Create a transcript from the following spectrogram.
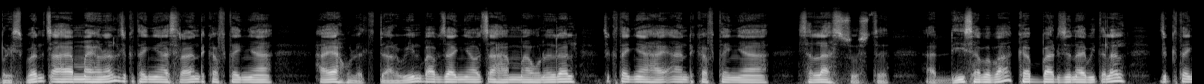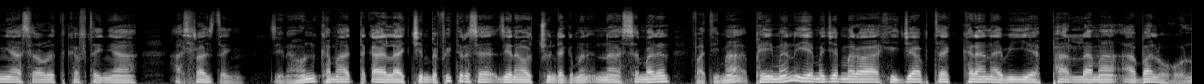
ብሪስበን ፀሐያማ ይሆናል። ዝቅተኛ 11 ከፍተኛ 22 ዳርዊን በአብዛኛው ፀሐያማ ሆኖ ይላል። ዝቅተኛ 21 ከፍተኛ 33 አዲስ አበባ ከባድ ዝናብ ይጥላል። ዝቅተኛ 12 ከፍተኛ 19 ዜናውን ከማጠቃላላችን በፊት ርዕሰ ዜናዎቹን ደግመን እናሰማለን። ፋቲማ ፔይመን የመጀመሪያዋ ሂጃብ ተከናናቢ የፓርላማ አባል ሆኑ።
